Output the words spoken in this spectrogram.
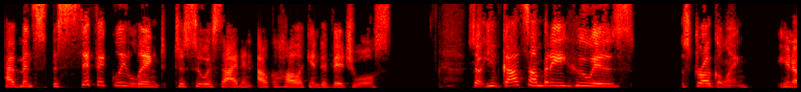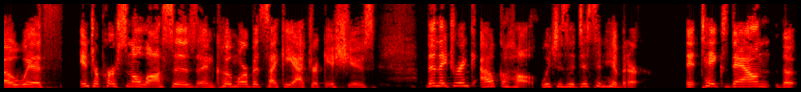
have been specifically linked to suicide in alcoholic individuals. So you've got somebody who is struggling, you know, with interpersonal losses and comorbid psychiatric issues, then they drink alcohol, which is a disinhibitor. It takes down the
